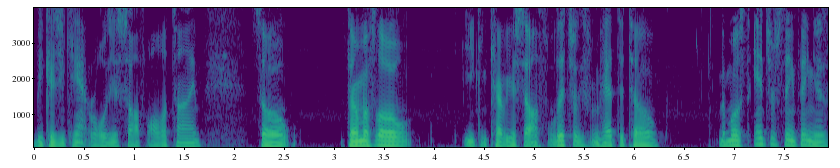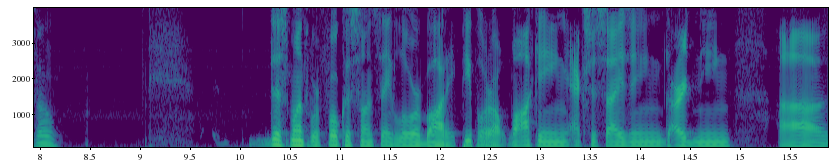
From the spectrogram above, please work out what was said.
because you can't roll yourself all the time. So, Thermoflow, you can cover yourself literally from head to toe. The most interesting thing is, though, this month we're focused on, say, lower body. People are out walking, exercising, gardening. Uh,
